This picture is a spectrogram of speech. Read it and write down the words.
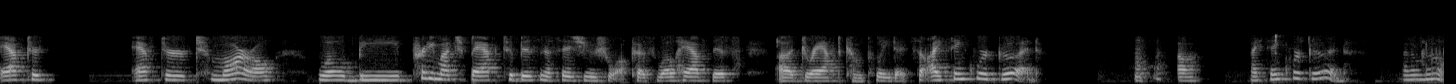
after after tomorrow, we'll be pretty much back to business as usual because we'll have this uh, draft completed. So I think we're good. Uh, I think we're good. I don't know.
